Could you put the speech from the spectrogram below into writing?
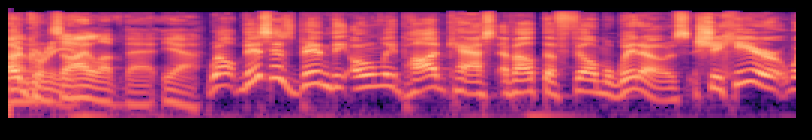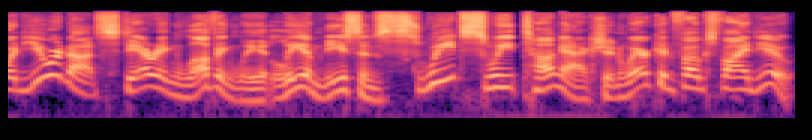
Um, agreed. So I love that. Yeah. Well, this has been the only podcast about the film Widows. Shahir, when you are not staring lovingly at Liam Neeson's sweet, sweet tongue action, where can folks find you?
